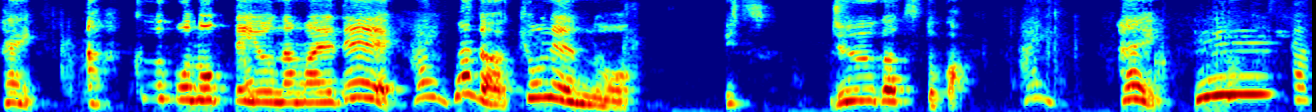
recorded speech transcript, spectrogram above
はい。あ、クーポノっていう名前で、はい。まだ去年の、いつ、10月とか。はい。はい。あ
